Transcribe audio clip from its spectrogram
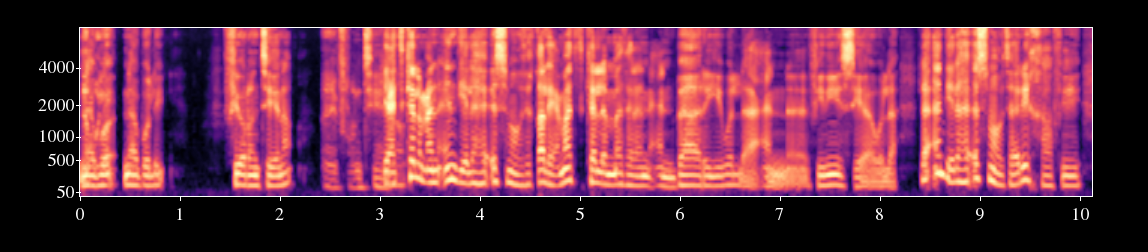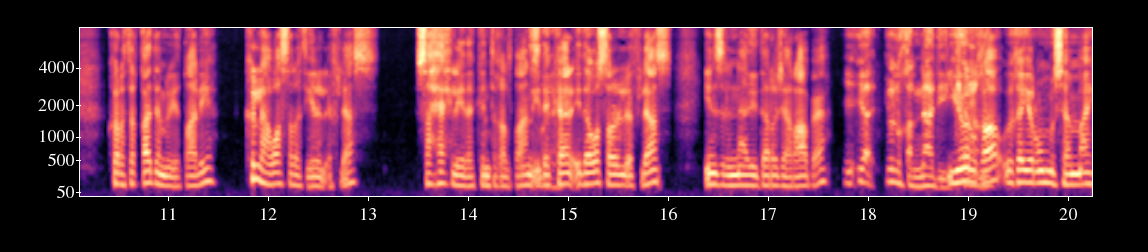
نابولي, نابولي فيورنتينا. أي فيورنتينا. يعني تتكلم عن أندية لها اسمها وثقلها يعني ما تتكلم مثلا عن باري ولا عن فينيسيا ولا لا أندية لها اسمها وتاريخها في كرة القدم الإيطالية كلها وصلت إلى الإفلاس. صحح لي إذا كنت غلطان. صحيح. اذا كان إذا وصلوا للافلاس ينزل النادي درجة رابعة. يلغى النادي يلغى ويغيرون مسمى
